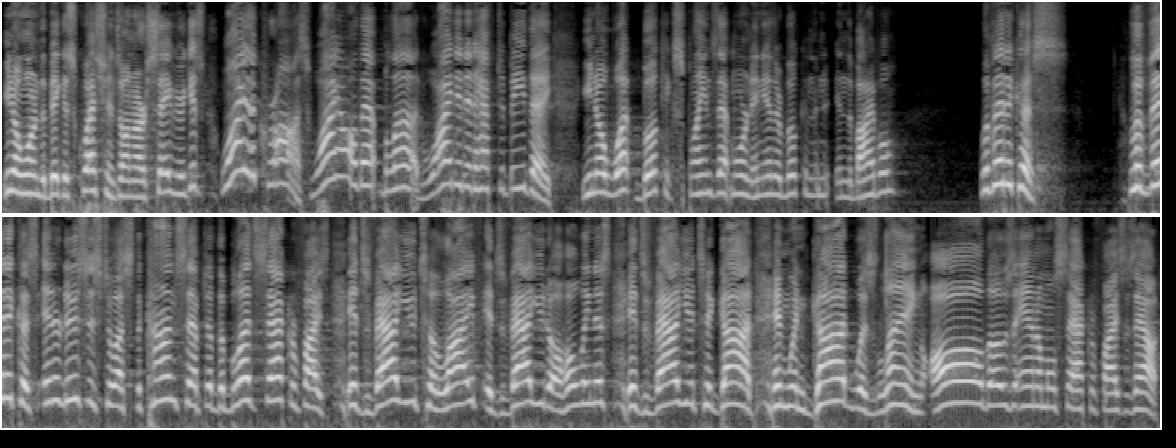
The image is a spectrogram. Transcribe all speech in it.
You know, one of the biggest questions on our Savior gets why the cross? Why all that blood? Why did it have to be there? You know what book explains that more than any other book in the, in the Bible? Leviticus. Leviticus introduces to us the concept of the blood sacrifice, its value to life, its value to holiness, its value to God. And when God was laying all those animal sacrifices out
